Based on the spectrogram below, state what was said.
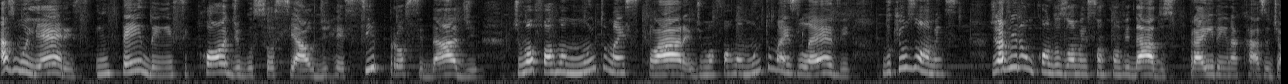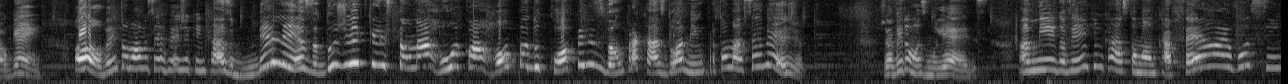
As mulheres entendem esse código social de reciprocidade de uma forma muito mais clara, de uma forma muito mais leve do que os homens. Já viram quando os homens são convidados para irem na casa de alguém? Oh, vem tomar uma cerveja aqui em casa. Beleza, do jeito que eles estão na rua com a roupa do corpo, eles vão para casa do amigo para tomar cerveja. Já viram as mulheres? Amiga, vem aqui em casa tomar um café? Ah, eu vou sim.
